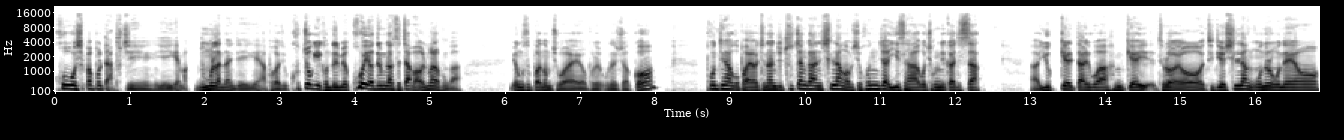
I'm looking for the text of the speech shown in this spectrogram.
코 실밥 볼 때 아프지. 예, 이게 막 눈물 난다, 이제 이게 아파가지고. 코 쪽이 건들면 코에 여드름 나서 짜봐. 얼마나 아픈가. 명수빠 너무 좋아해요. 보내주셨고. 폰팅하고 봐요. 지난주 출장 간 신랑 없이 혼자 이사하고 정리까지 싹, 아, 6개월 딸과 함께 들어요. 드디어 신랑 오늘 오네요.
